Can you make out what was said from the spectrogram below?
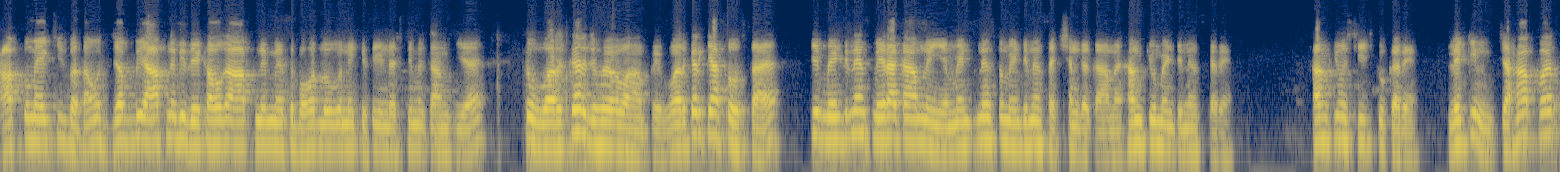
आपको मैं एक चीज़ बताऊँ, जब भी आपने भी देखा होगा, आपने में से बहुत लोगों ने किसी इंडस्ट्री में काम किया है तो वर्कर जो है वहाँ पे वर्कर क्या सोचता है कि मेंटेनेंस मेरा काम नहीं है मेंटेनेंस तो मेंटेनेंस सेक्शन का काम है। हम क्यों मेंटेनेंस करें? हम क्यों उस चीज़ को करें? लेकिन जहाँ पर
